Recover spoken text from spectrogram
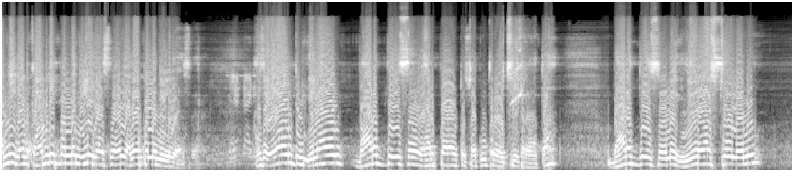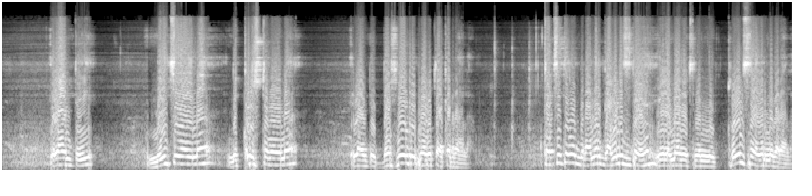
అన్ని ఇలాంటి కామెడీ పనులు నీళ్ళు చేస్తున్నారు అదే పనులు నీళ్ళు చేస్తున్నారు. అసలు ఇలాంటి ఇలాంటి భారతదేశం ఏర్పాటు స్వతంత్రం వచ్చిన తర్వాత భారతదేశంలో ఏ రాష్ట్రంలోనూ ఇలాంటి నీచమైన నికృష్టమైన ఇలాంటి బఫూనరీ ప్రభుత్వం ఎక్కడ రాలా? ఖచ్చితంగా మీరు అందరూ గమనిస్తే వీళ్ళ మీద వచ్చిన ట్రోల్స్ ఎవరి మీద రాల?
